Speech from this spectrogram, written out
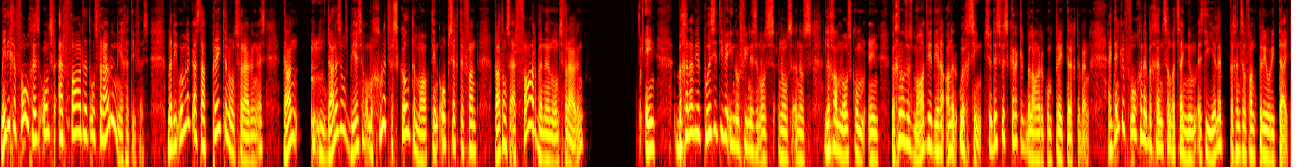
Met die gevolg is ons ervaar dat ons verhouding negatief is. Maar die oomblik as daar pret in ons verhouding is, dan dan is ons besig om 'n groot verskil te maak ten opsigte van wat ons ervaar binne in ons verhouding en begin dan weer positiewe endorfines in ons in ons in ons liggaam loskom en begin ons ons maat weer deur 'n ander oog sien. So dis verskriklik belangrik om pret terug te bring. Ek dink 'n volgende beginsel wat sy noem is die hele beginsel van prioriteit.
